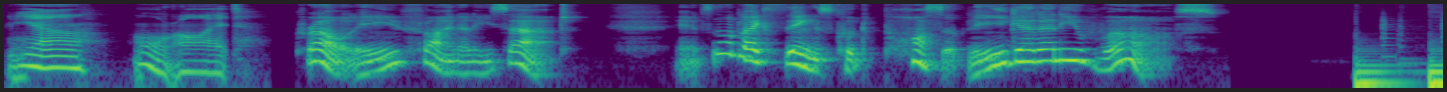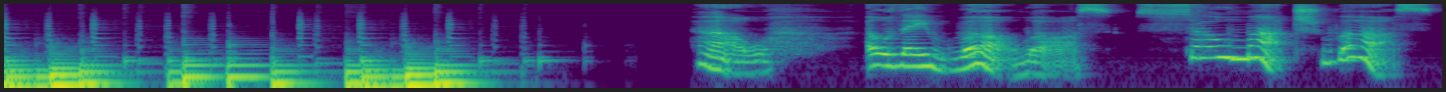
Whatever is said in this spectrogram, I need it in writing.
Yeah, all right. Crowley finally said. It's not like things could possibly get any worse. Oh, oh, they were worse. So much worse.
